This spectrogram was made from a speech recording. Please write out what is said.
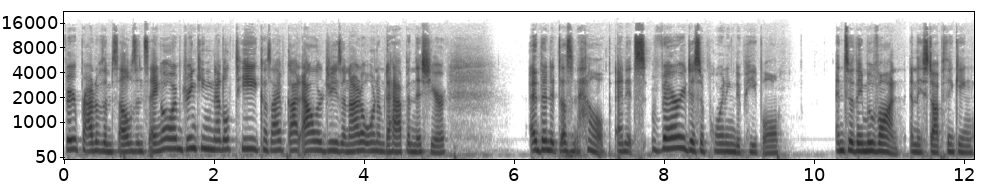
very proud of themselves and saying, Oh, I'm drinking nettle tea because I've got allergies and I don't want them to happen this year. And then it doesn't help. And it's very disappointing to people. And so they move on and they stop thinking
